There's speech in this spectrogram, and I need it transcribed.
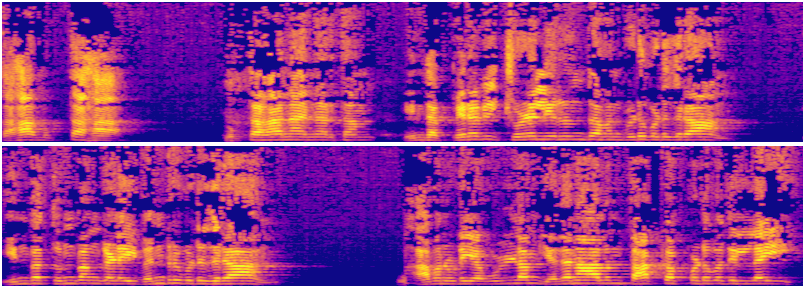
சஹா முக்தகா முக்தகானா என்ன அர்த்தம்? இந்த பிறவி சுழலிருந்து அவன் விடுபடுகிறான் இன்ப துன்பங்களை வென்று விடுகிறான். அவனுடைய உள்ளம் எதனாலும் தாக்கப்படுவதில்லை.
